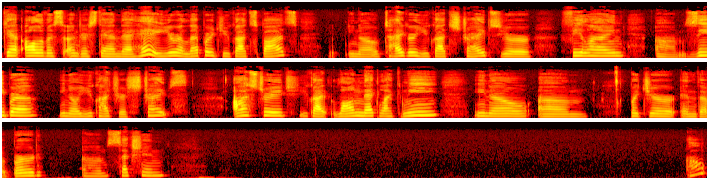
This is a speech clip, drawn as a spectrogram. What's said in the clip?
get all of us to understand that hey, you're a leopard, you got spots, you know, tiger, you got stripes, you're feline, um, zebra, you know, you got your stripes. Ostrich, you got long neck like me, you know, um, but you're in the bird um, section. Oh,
